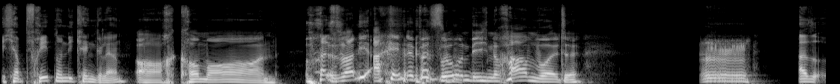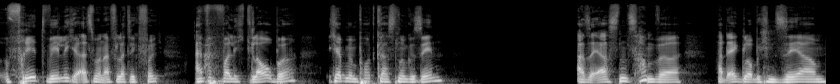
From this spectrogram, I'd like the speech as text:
ich habe Fred noch nie kennengelernt. Och, come on. Das war die eine Person, die ich noch haben wollte. Also Fred wähle ich als mein Athletic Freak, einfach weil ich glaube, ich habe mir im Podcast nur gesehen. Also erstens haben wir, hat er, glaube ich, einen sehr,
